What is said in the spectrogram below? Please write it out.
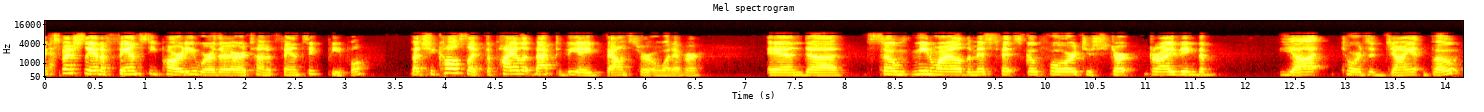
especially at a fancy party where there are a ton of fancy people. But she calls like the pilot back to be a bouncer or whatever. And uh, so meanwhile, the misfits go forward to start driving the yacht towards a giant boat.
